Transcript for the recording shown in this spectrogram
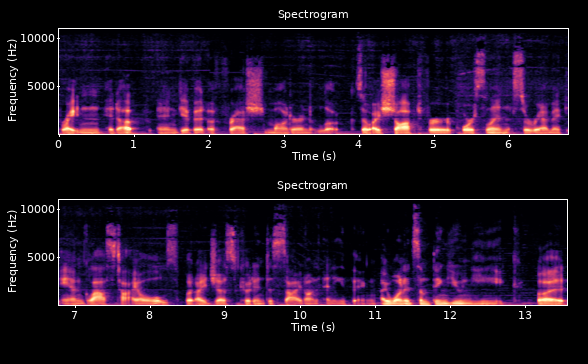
brighten it up and give it a fresh, modern look. So I shopped for porcelain, ceramic, and glass tiles, but I just couldn't decide on anything. I wanted something unique, but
